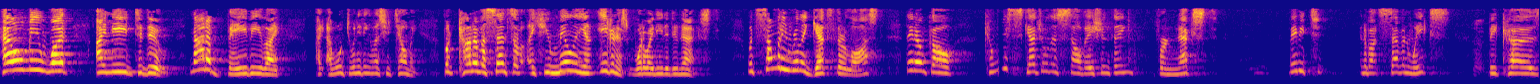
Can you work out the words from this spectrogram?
Tell me what I need to do. Not a baby like, I, I won't do anything unless you tell me, but kind of a sense of a humility and eagerness. What do I need to do next? When somebody really gets their lost, they don't go, can we schedule this salvation thing for next maybe two, in about seven weeks because,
